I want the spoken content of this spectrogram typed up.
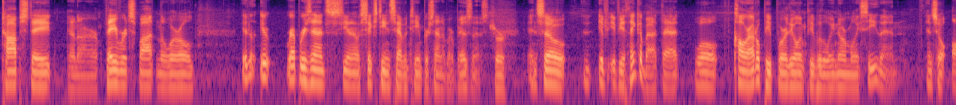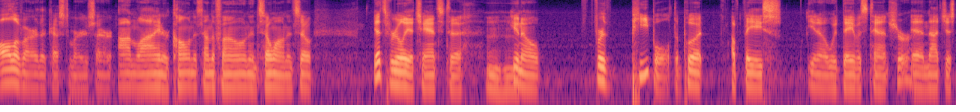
top state and our favorite spot in the world, it, it represents you know 16, 17 percent of our business. Sure. And so, if, if you think about that, well, Colorado people are the only people that we normally see then. And so, all of our other customers are online or calling us on the phone and so on. And so, it's really a chance to, Mm-hmm. you know, for people to put a face, you know, with Davis Tent Sure. and not just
